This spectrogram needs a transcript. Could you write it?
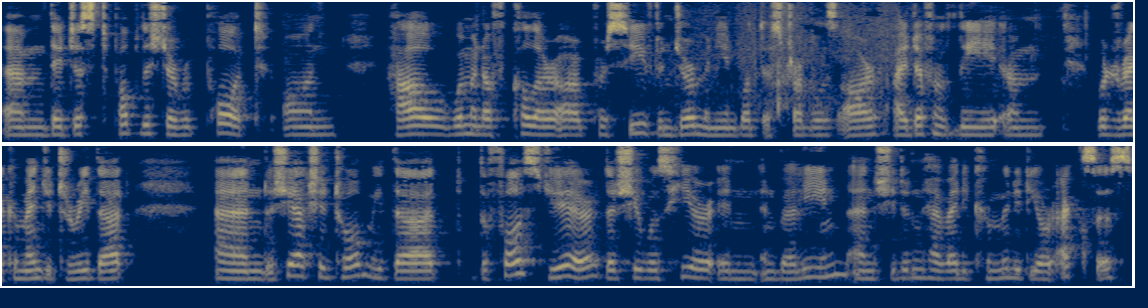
Um, they just published a report on how women of color are perceived in Germany and what their struggles are. I definitely um, would recommend you to read that. And she actually told me that the first year that she was here in, in Berlin and she didn't have any community or access,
